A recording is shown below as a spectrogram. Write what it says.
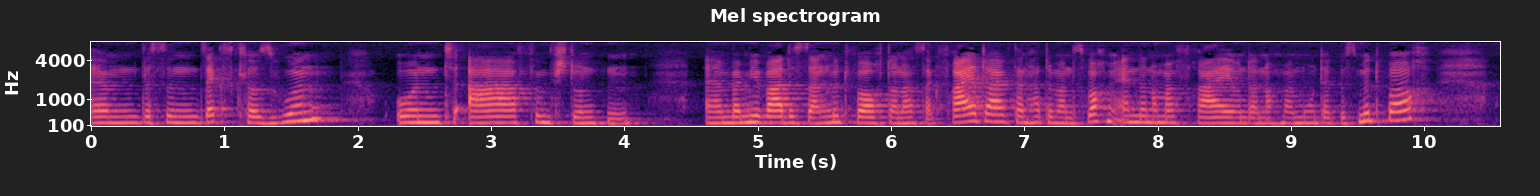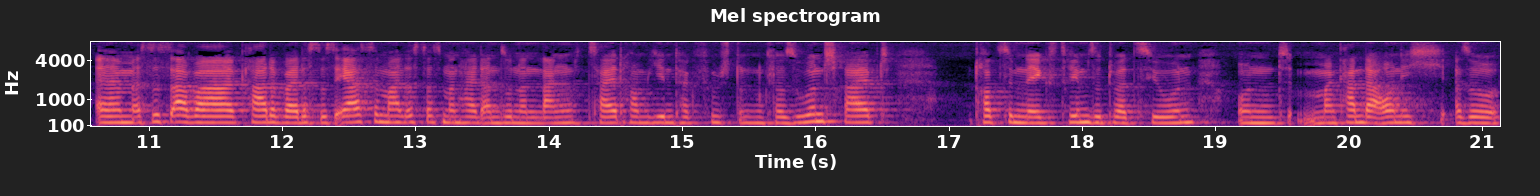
Ähm, das sind sechs Klausuren und a fünf Stunden. Ähm, bei mir war das dann Mittwoch, Donnerstag, Freitag, dann hatte man das Wochenende nochmal frei und dann nochmal Montag bis Mittwoch. Ähm, es ist aber, gerade weil das das erste Mal ist, dass man halt an so einem langen Zeitraum jeden Tag fünf Stunden Klausuren schreibt, trotzdem eine Extremsituation und man kann da auch nicht, also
